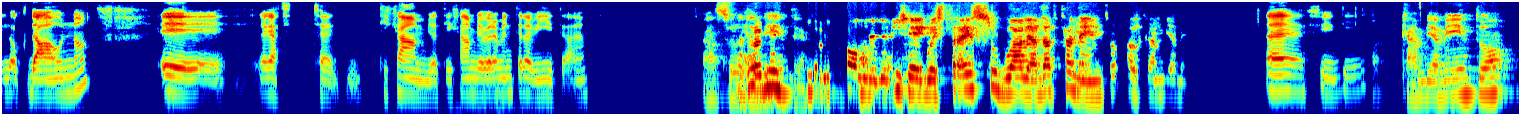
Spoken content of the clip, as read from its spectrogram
il lockdown no? e ragazzi, cioè, ti cambia, ti cambia veramente la vita. eh. Assolutamente. risponde che ti segue stress uguale adattamento al cambiamento. Eh, sì, di- cambiamento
